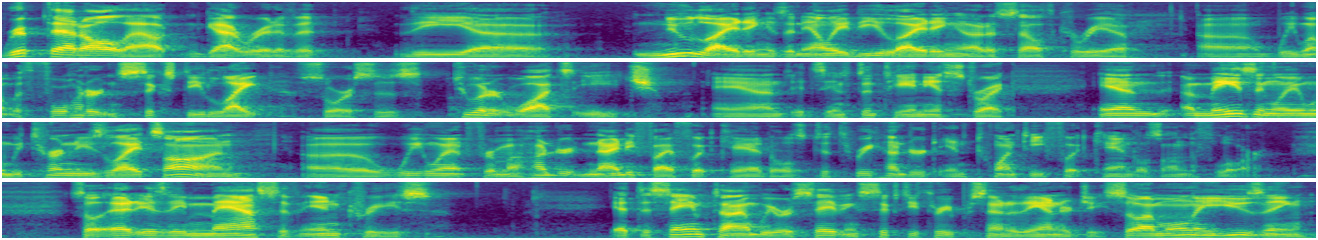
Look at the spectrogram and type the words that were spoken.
ripped that all out and got rid of it. The uh, new lighting is an LED lighting out of South Korea. Uh, we went with 460 light sources, 200 watts each, and it's instantaneous strike. And amazingly, when we turn these lights on, uh, we went from 195 foot candles to 320 foot candles on the floor. So that is a massive increase. At the same time, we were saving 63% of the energy. So I'm only using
